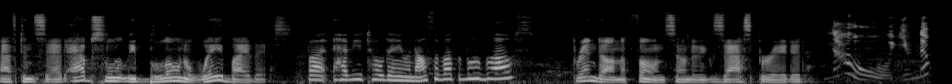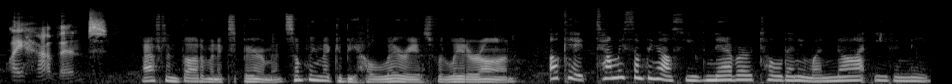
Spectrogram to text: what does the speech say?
Afton said, absolutely blown away by this. But have you told anyone else about the blue blouse? Brenda on the phone sounded exasperated. No, you know I haven't. Afton thought of an experiment, something that could be hilarious for later on. Okay, tell me something else you've never told anyone, not even me.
